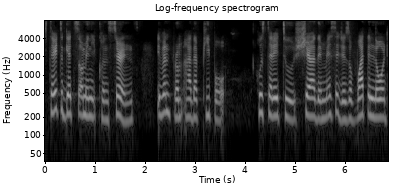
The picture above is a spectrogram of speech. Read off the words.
started to get so many concerns, even from other people who started to share the messages of what the Lord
